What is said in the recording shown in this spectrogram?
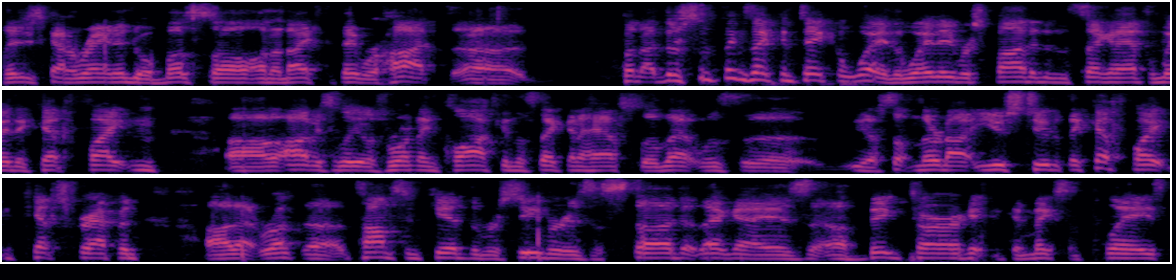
they just kind of ran into a buzzsaw on a night that they were hot. Uh, but there's some things I can take away. The way they responded in the second half, the way they kept fighting. Uh, obviously, it was running clock in the second half, so that was uh, you know something they're not used to. But they kept fighting, kept scrapping. Uh, that uh, Thompson kid, the receiver, is a stud. That guy is a big target and can make some plays.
